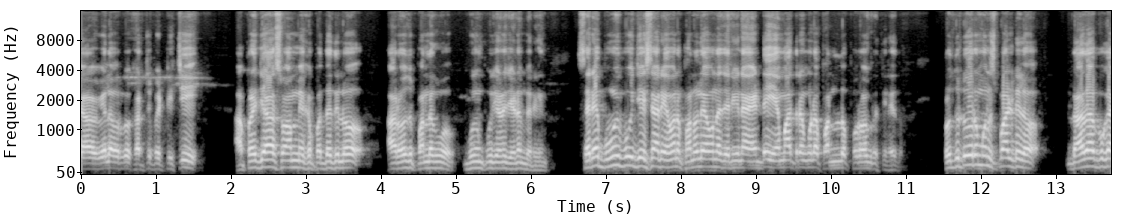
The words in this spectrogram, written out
యాభై వేల వరకు ఖర్చు పెట్టించి అప్రజాస్వామ్యక పద్ధతిలో ఆ రోజు పనులకు భూమి పూజ చేయడం జరిగింది. సరే భూమి పూజ చేసినారు ఏమైనా పనులు ఏమైనా జరిగినాయంటే ఏమాత్రం కూడా పనుల్లో పురోగతి లేదు. ప్రొద్దుటూరు మున్సిపాలిటీలో దాదాపుగా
